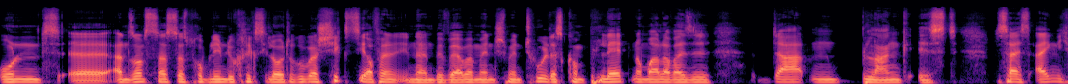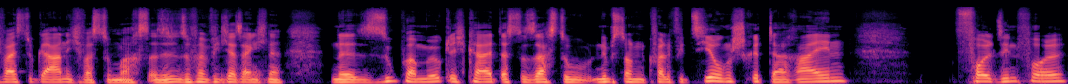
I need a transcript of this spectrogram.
und äh, ansonsten hast du das Problem, du kriegst die Leute rüber, schickst sie auf ein, in ein Bewerbermanagement-Tool, das komplett normalerweise datenblank ist. Das heißt, eigentlich weißt du gar nicht, was du machst. Also insofern finde ich das eigentlich eine, eine super Möglichkeit, dass du sagst, du nimmst noch einen Qualifizierungsschritt da rein, voll sinnvoll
